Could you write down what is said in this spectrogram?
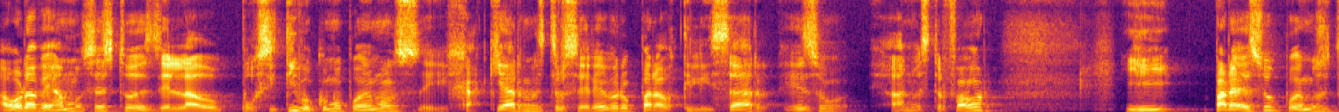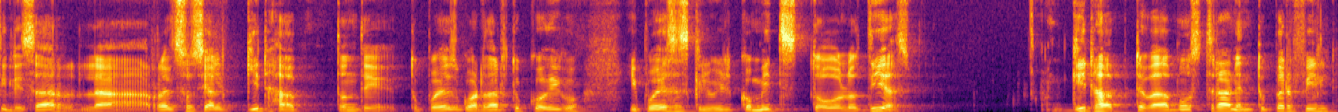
Ahora veamos esto desde el lado positivo, cómo podemos eh, hackear nuestro cerebro para utilizar eso a nuestro favor. Y para eso podemos utilizar la red social GitHub, donde tú puedes guardar tu código y puedes escribir commits todos los días. GitHub te va a mostrar en tu perfil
